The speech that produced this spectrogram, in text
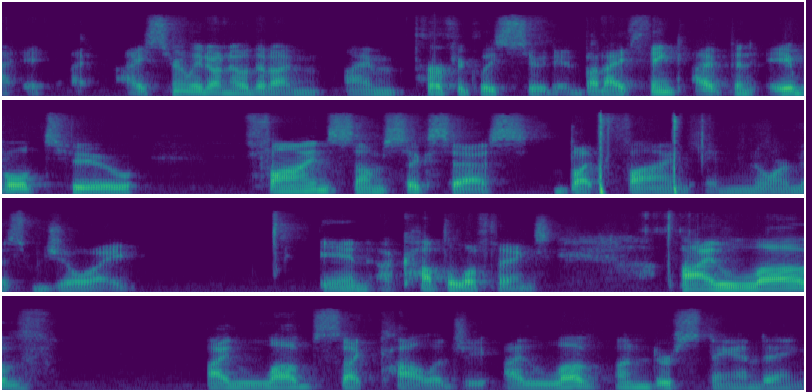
I, I, certainly don't know that I'm I'm perfectly suited, but I think I've been able to find some success, but find enormous joy in a couple of things. I love I love psychology. I love understanding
